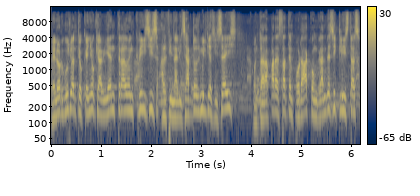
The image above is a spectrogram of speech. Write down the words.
El orgullo antioqueño que había entrado en crisis al finalizar 2016 contará para esta temporada con grandes ciclistas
